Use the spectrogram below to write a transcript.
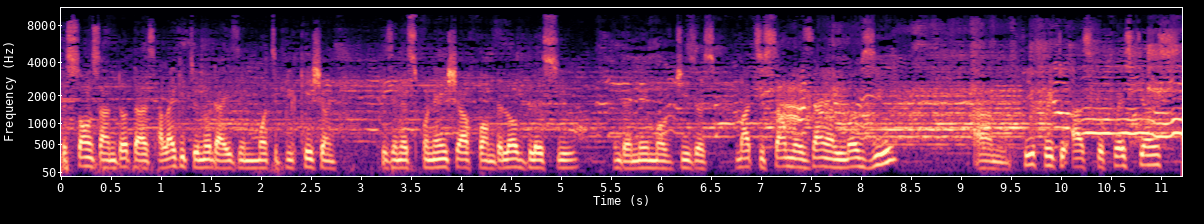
the sons and daughters. I like you to know that it's in multiplication. It's in exponential form. The Lord bless you in the name of Jesus. Matthew Samuel Zion loves you. Um, feel free to ask your questions.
